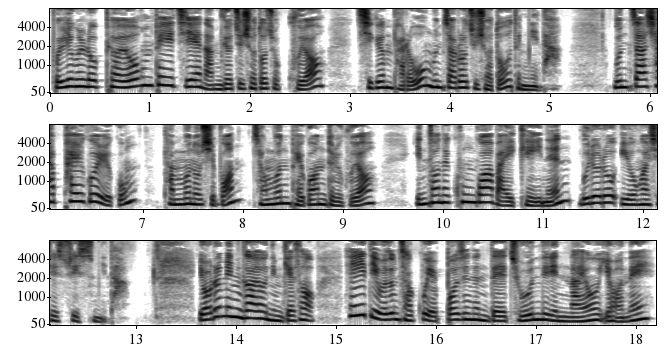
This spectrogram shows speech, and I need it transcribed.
볼륨을 높여요 홈페이지에 남겨주셔도 좋고요. 지금 바로 문자로 주셔도 됩니다. 문자 샵 8910, 단문 50원, 장문 100원 들고요. 인터넷 콩과 마이케이는 무료로 이용하실 수 있습니다. 여름인가요? 님께서 헤이디 요즘 자꾸 예뻐지는데 좋은 일 있나요? 연애?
